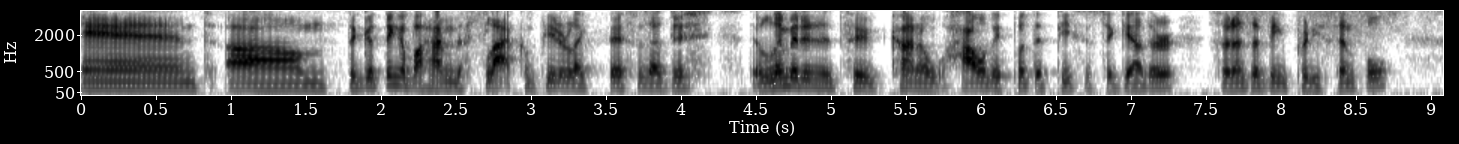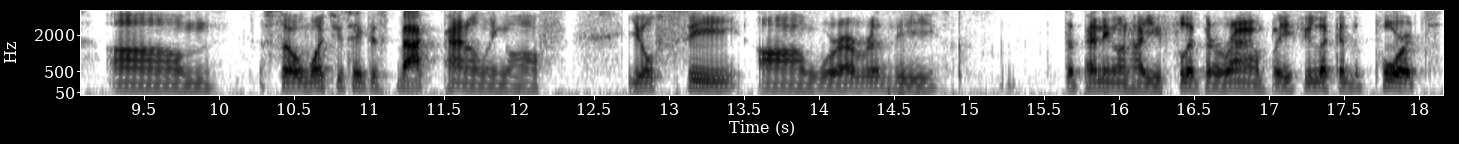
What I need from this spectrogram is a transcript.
And um, the good thing about having the flat computer like this is that they're, they're limited into kind of how they put the pieces together. So it ends up being pretty simple. Um, so once you take this back paneling off, you'll see uh, wherever the, depending on how you flip it around, but if you look at the ports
